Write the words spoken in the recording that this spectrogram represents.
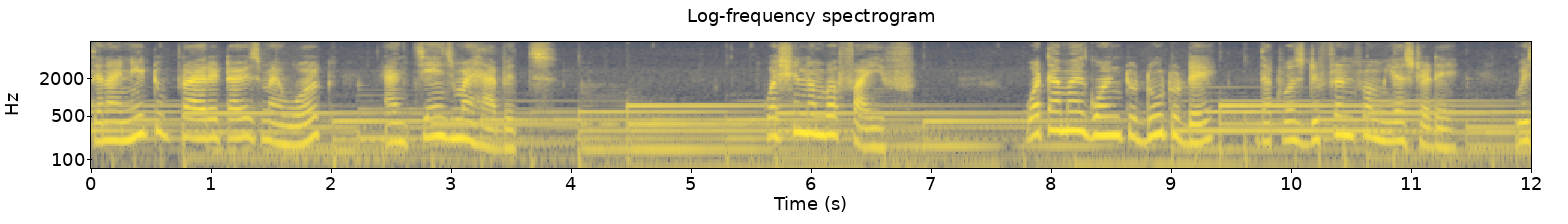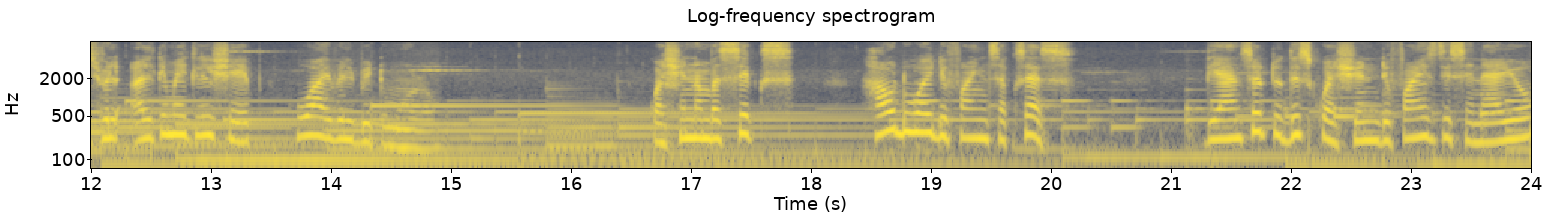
then I need to prioritize my work and change my habits. Question number 5 What am I going to do today that was different from yesterday, which will ultimately shape who I will be tomorrow? Question number six How do I define success? The answer to this question defines the scenario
